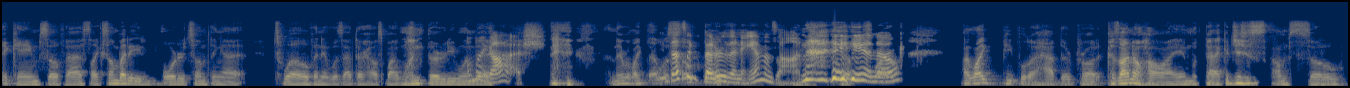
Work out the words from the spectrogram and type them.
it came so fast. Like somebody ordered something at 12 and it was at their house by one thirty Oh one my day. gosh. And they were like, that was That's so like better than Amazon, you It's like know? I like people to have their product because I know how I am with packages. I'm so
